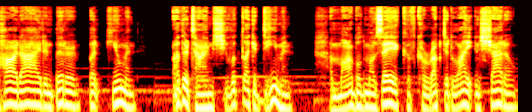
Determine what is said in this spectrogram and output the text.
hard eyed and bitter, but human. Other times she looked like a demon, a marbled mosaic of corrupted light and shadow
